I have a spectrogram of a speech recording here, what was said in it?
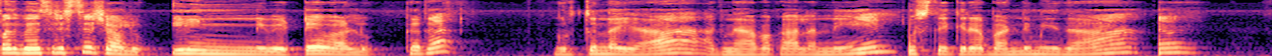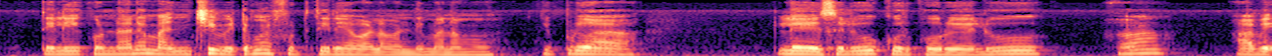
పది వేసిరిస్తే చాలు. ఇన్ని పెట్టేవాళ్ళు కదా? గుర్తున్నాయా ఆ జ్ఞాపకాలన్నీ? జ్యూస్ దగ్గర బండి మీద తెలియకుండానే మంచి విటమిన్ ఫుడ్ తినేవాళ్ళం అండి మనము. ఇప్పుడు లేసులు కుర్కురేలు అవే.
